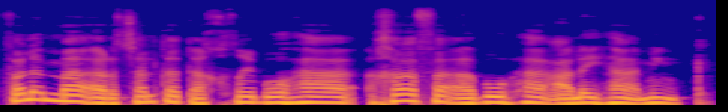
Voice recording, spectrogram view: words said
فلما أرسلت تخطبها خاف أبوها عليها منك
